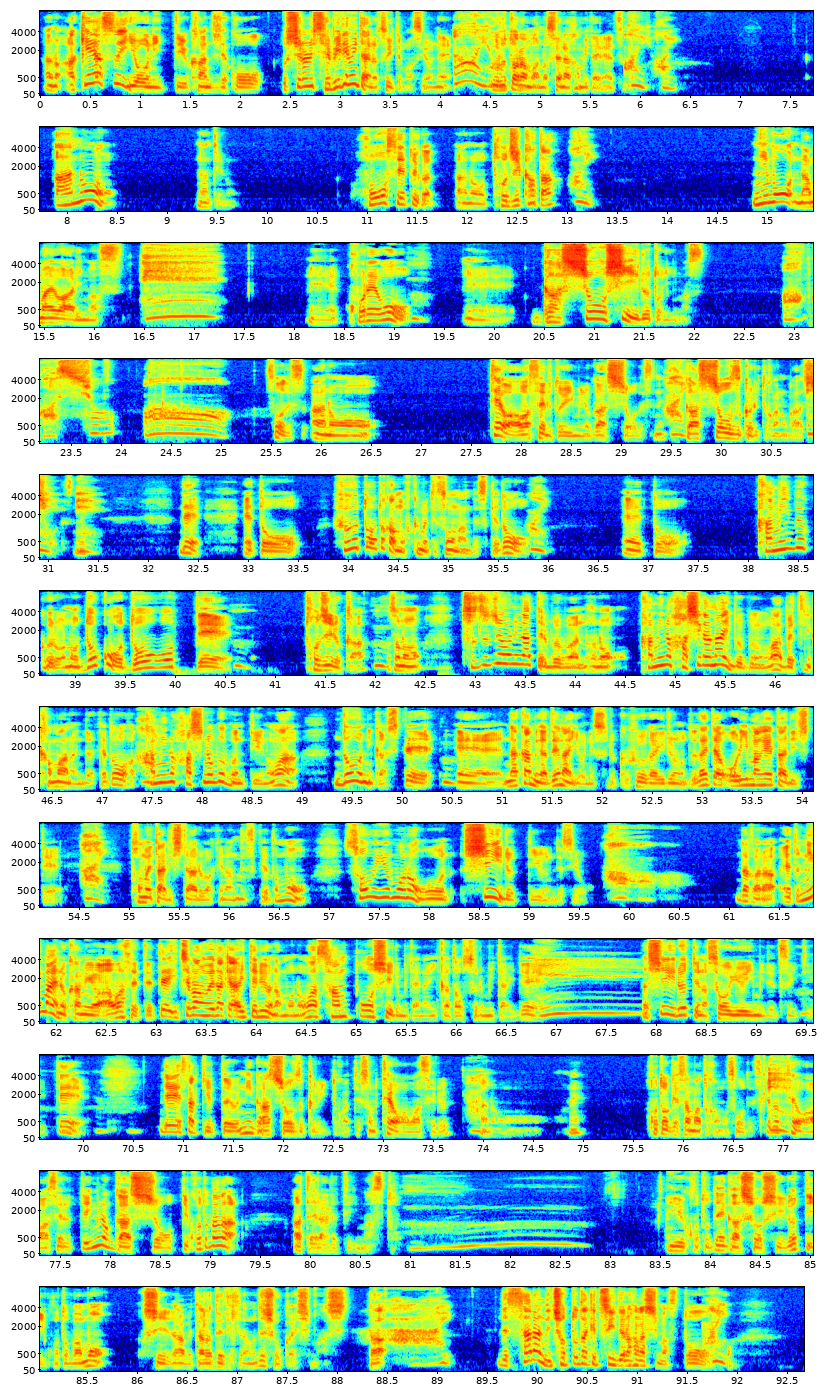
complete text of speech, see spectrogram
あの、開けやすいようにっていう感じで、こう、後ろに背びれみたいのついてますよねあ。。はい。ウルトラマンン。の背中みたいなやつが。はい、はい。あの、なんていうの？縫製というか、あの、閉じ方はい。にも名前はあります。へえ。えーこれを、えー合唱シールと言います。あ、合唱？あそうです。あの、手を合わせるという意味の合唱ですね。はい合唱作りとかの合あ。唱ですね。えで、えっと、封筒とかも含めてそうなんですけど、えはい。えっと、紙袋のどこをどう折ってうん閉じるか、うんその、筒状になってる部分は、その、紙の端がない部分は別に構わないんだけど、はい紙の端の部分っていうのは、どうにかして、うんえー中身が出ないようにする工夫がいるので、だいたい折り曲げたりして、はい。止めたりしてあるわけなんですけれども、そういうものをシールって言うんですよ。はだから、えっと、2枚の紙を合わせてて、一番上だけ空いてるようなものは三方シールみたいな言い方をするみたいあ。で。シールっていうのはそういう意味でついていて、で、さっき言ったように合唱作りとかってその手を合わせる、はいあのね、仏様とかもそうですけど、ええ手を合わせるっていう意味の合唱っていう言葉が当てられていますということで、合唱シールっていう言葉も調べたら出てきたので紹介しました。はい。で、さらにちょっとだけついでの話しますと、はい。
